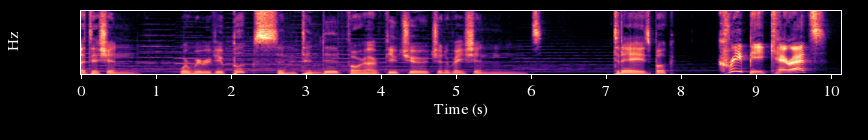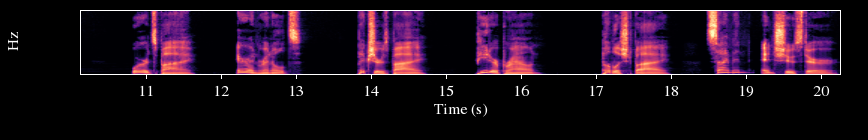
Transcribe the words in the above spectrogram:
edition, where we review books intended for our future generations. Today's book, Creepy carrots! words by Aaron Reynolds, pictures by Peter Brown, published by Simon and Schuster.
